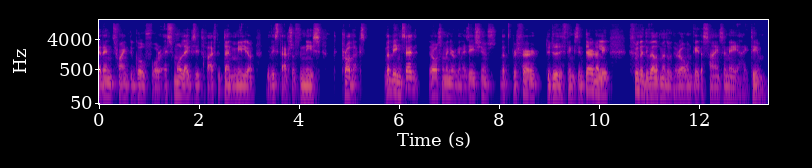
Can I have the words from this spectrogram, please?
and then trying to go for a small exit, five to ten million, with these types of niche products. That being said, there are also many organizations that prefer to do these things internally through the development of their own data science and AI team.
